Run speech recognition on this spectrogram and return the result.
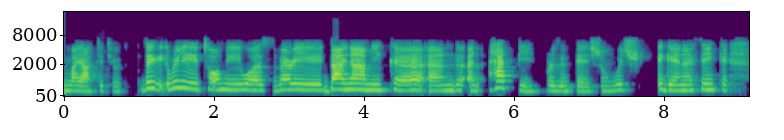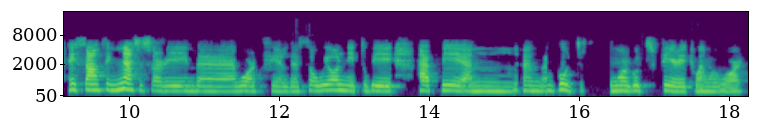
my attitude. They really told me it was very dynamic uh, and and happy presentation which again i think is something necessary in the work field. So we all need to be happy and and good more good spirit when we work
